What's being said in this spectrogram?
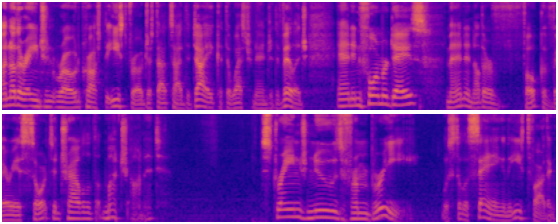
Another ancient road crossed the east road just outside the dike at the western edge of the village, and in former days men and other folk of various sorts had travelled much on it. Strange news from Bree was still a saying in the East Farthing,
